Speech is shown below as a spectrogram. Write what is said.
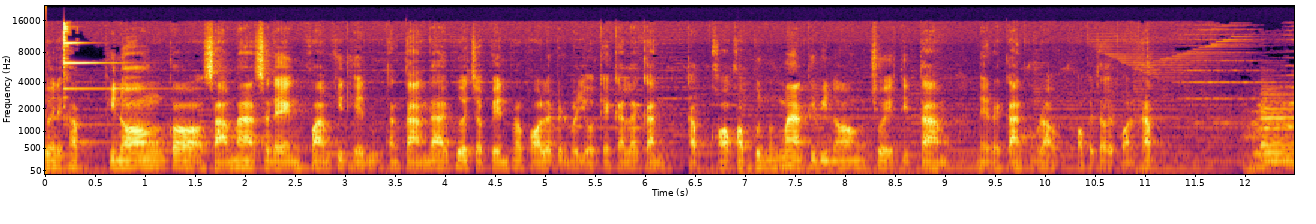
ด้วยนะครับ พี่น้องก็สามารถแสดงความคิดเห็นต่างๆ ได้เพื่อจะเป็นพระพรและเป็นประโยชน์แก่กันและกันครับขอขอบคุณมาก ๆ ที่พี่น้องช่วยติดตามในรายการของเรา ขอพระเจ้าอวยพรครับ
